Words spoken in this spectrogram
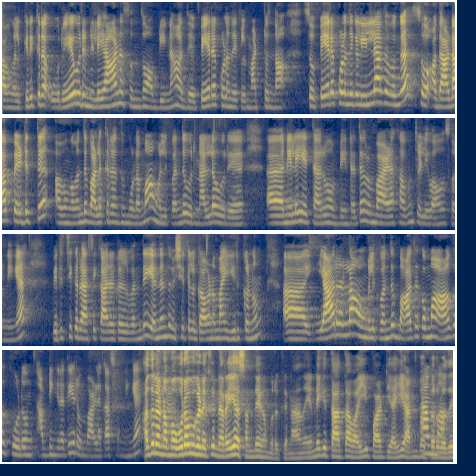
அவங்களுக்கு இருக்கிற ஒரே ஒரு நிலையான சொந்தம் அப்படின்னா அது பேர குழந்தைகள் மட்டும்தான். ஸோ பேர குழந்தைகள் இல்லாதவங்க ஸோ அதை அடாப் எடுத்து அவங்க வந்து வளர்க்குறது மூலமாக அவங்களுக்கு வந்து ஒரு நல்ல ஒரு நிலையை தரும் அப்படின்றத ரொம்ப அழகாகவும் தெளிவாகவும் சொன்னீங்க. விருச்சிக ராசிக்காரர்கள் வந்து எந்தெந்த விஷயத்தில் கவனமாக இருக்கணும்? யாரெல்லாம் அவங்களுக்கு வந்து பாதகமாக ஆகக்கூடும் அப்படிங்கிறதையும் ரொம்ப அழகாக சொன்னீங்க. அதுல நம்ம உறவுகளுக்கு நிறைய சந்தேகம் இருக்கு. நான் என்னைக்கு தாத்தாவாகி பாட்டியாகி அன்பை. பெறுவது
